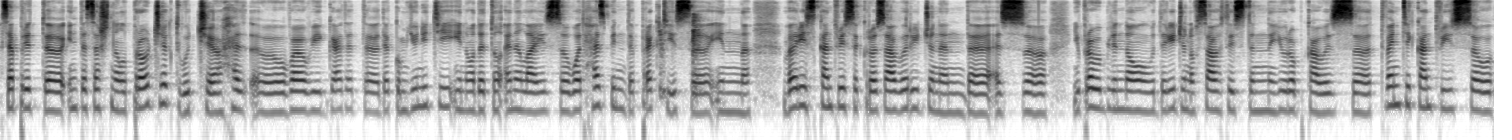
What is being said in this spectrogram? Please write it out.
separate uh, intersessional project which uh, has, uh, where we gathered uh, the community in order to analyze uh, what has been the practice uh, in various countries across our region. And as you probably know the region of southeastern Europe covers 20 countries. So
